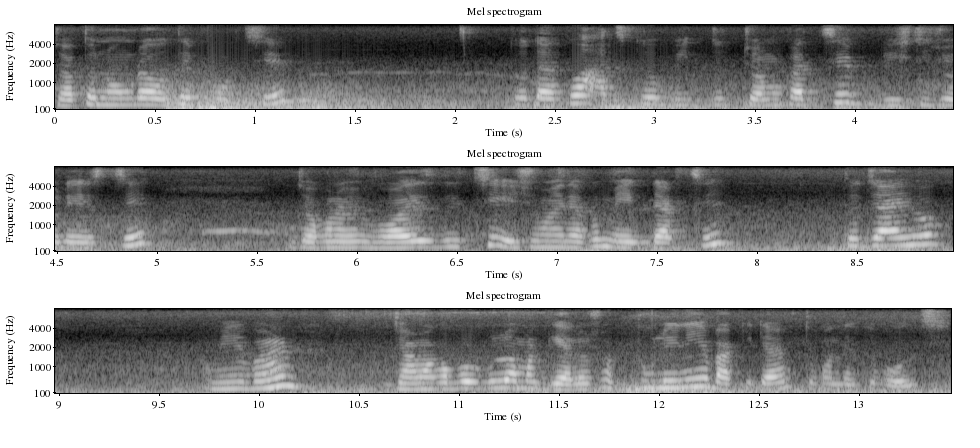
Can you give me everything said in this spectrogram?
যত নোংরা ওতে পড়ছে। তো দেখো আজকেও বিদ্যুৎ চমকাচ্ছে, বৃষ্টি চলে এসছে। যখন আমি ভয়েস দিচ্ছি এই সময় দেখো মেঘ ডাকছে। তো যাই হোক আমি এবার জামা কাপড়গুলো আমার গেল সব তুলে নিয়ে বাকিটা তোমাদেরকে বলছি।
